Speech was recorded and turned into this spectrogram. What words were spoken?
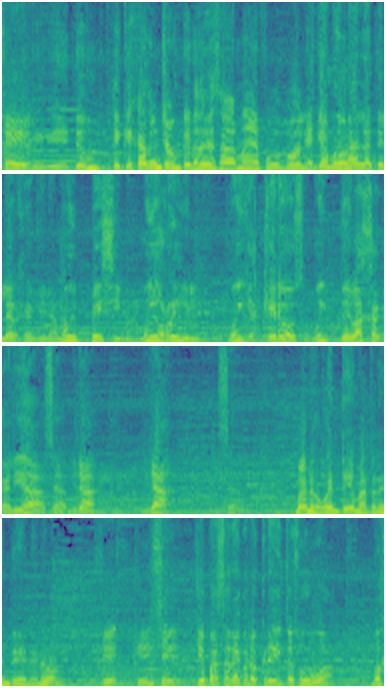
De- de un- te quejas de un chabón que no debe saber nada de fútbol y Está que muy por- mal la tele argentina, muy pésima, muy horrible, muy asquerosa, muy de baja calidad. O sea, mirá, mirá. O sea, Bueno, buen tema también TN, ¿no? que, que dice, ¿qué pasará con los créditos UBA? Vos-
